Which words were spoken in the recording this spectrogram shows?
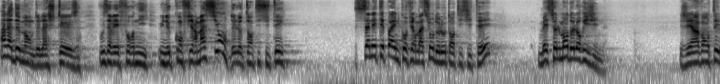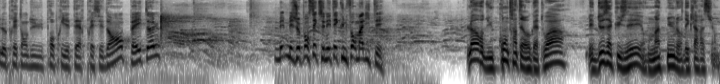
À la demande de l'acheteuse, vous avez fourni une confirmation de l'authenticité. Ça n'était pas une confirmation de l'authenticité, mais seulement de l'origine. J'ai inventé le prétendu propriétaire précédent, Peitel, mais, mais je pensais que ce n'était qu'une formalité. Lors du contre-interrogatoire, les deux accusés ont maintenu leur déclaration.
